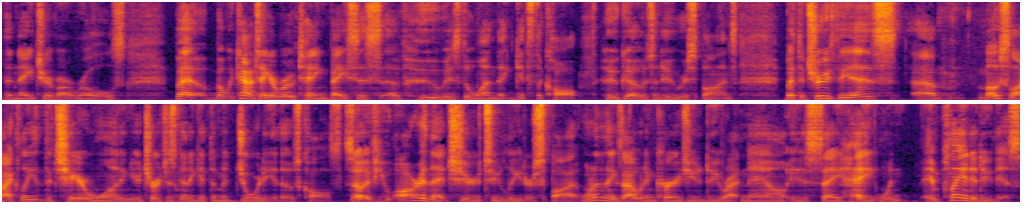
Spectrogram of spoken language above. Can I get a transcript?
the nature of our roles but but we kind of take a rotating basis of who is the one that gets the call, who goes and who responds. But the truth is, um, most likely the chair one in your church is going to get the majority of those calls. So if you are in that chair two leader spot, one of the things I would encourage you to do right now is say, hey, when and plan to do this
